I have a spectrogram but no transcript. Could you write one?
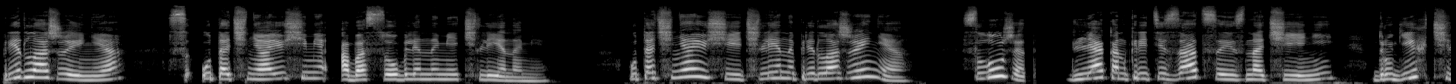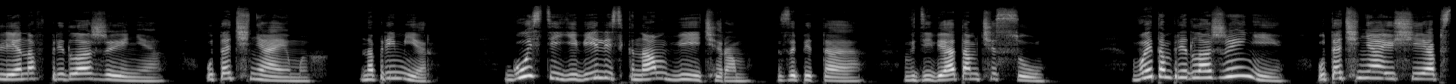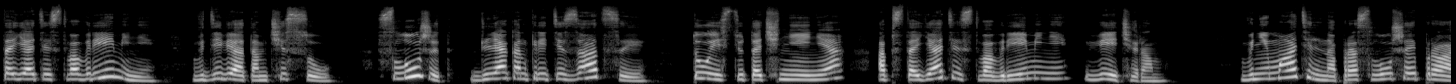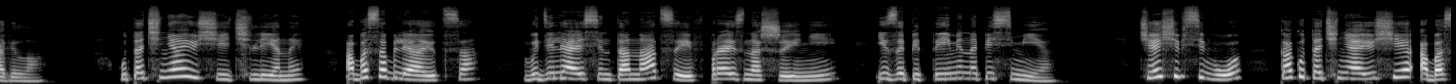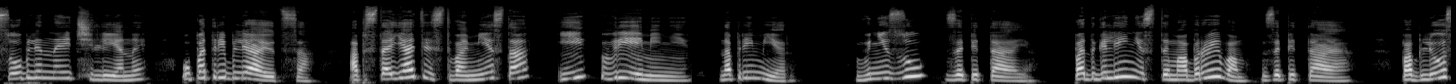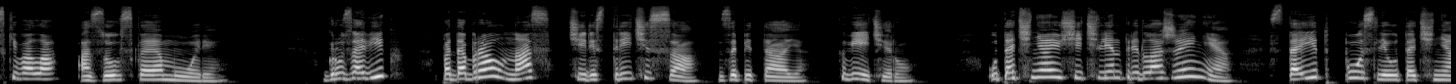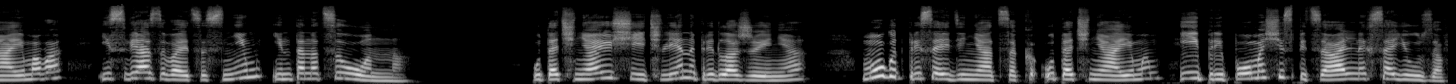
предложения с уточняющими обособленными членами. Уточняющие члены предложения служат для конкретизации значений других членов предложения, уточняемых. Например, гости явились к нам вечером, запятая, в девятом часу. В этом предложении уточняющие обстоятельства времени в девятом часу служит для конкретизации, то есть уточнения обстоятельства времени вечером. Внимательно прослушай правила. Уточняющие члены обособляются, выделяясь интонацией в произношении и запятыми на письме. Чаще всего, как уточняющие обособленные члены, употребляются обстоятельства места и времени. Например, внизу, запятая, под глинистым обрывом, запятая, поблескивало Азовское море. Грузовик подобрал нас через три часа, запятая, к вечеру. Уточняющий член предложения стоит после уточняемого и связывается с ним интонационно. Уточняющие члены предложения могут присоединяться к уточняемым и при помощи специальных союзов,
